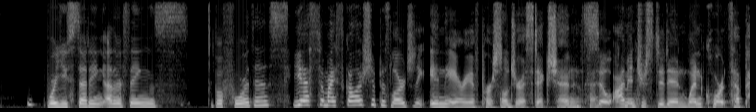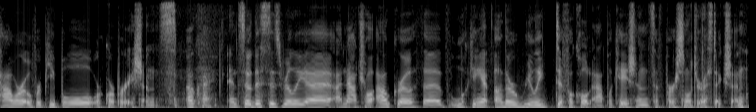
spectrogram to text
Were you studying other things before this? Yes, so my scholarship is largely in the area of personal jurisdiction. Okay. So I'm interested in when courts have power over people or corporations. Okay. And so this is really a, a natural outgrowth of looking at other really difficult applications of personal jurisdiction.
